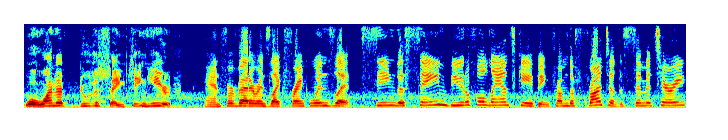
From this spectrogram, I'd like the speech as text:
Well, why not do the same thing here? And for veterans like Frank Winslet, seeing the same beautiful landscaping from the front of the cemetery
